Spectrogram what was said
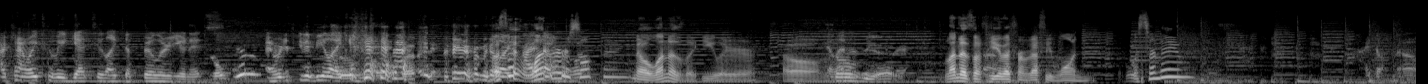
I can't wait till we get to like the filler units, and we're just gonna be like, Oh, we're be Was like, it I Lena or one- something? No, Lena's the healer. Um, Yeah, Lena's the healer. Lena's a Uh, healer from FE1. What's her name? I don't know.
